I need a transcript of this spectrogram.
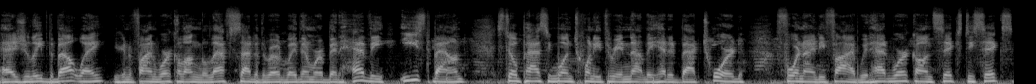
As you leave the Beltway, you're going to find work along the left side of the road roadway. Then we're a bit heavy eastbound, still passing 123 and Nutley headed back toward 495. We'd had work on 66.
